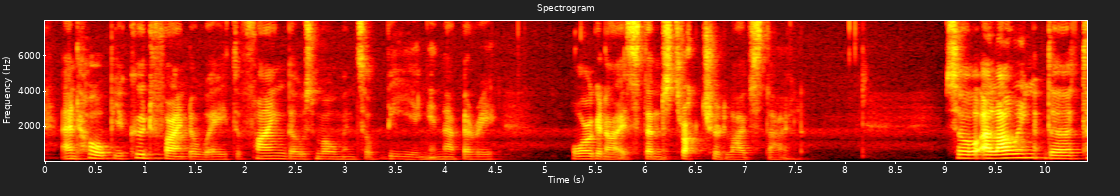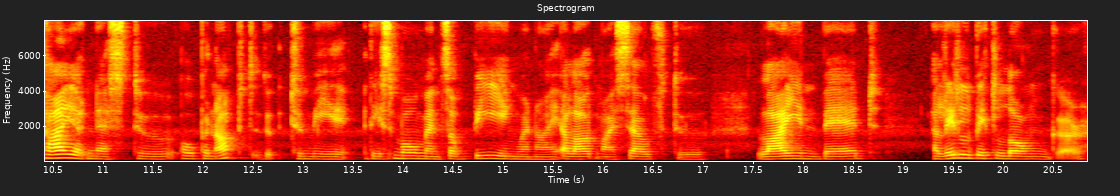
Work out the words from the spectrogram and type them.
and hope you could find a way to find those moments of being in a very organized and structured lifestyle. So, allowing the tiredness to open up to, to, me, these moments of being when I allowed myself to lie in bed a little bit longer,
